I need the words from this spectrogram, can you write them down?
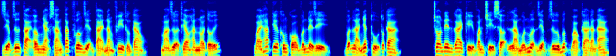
diệp dư tại âm nhạc sáng tác phương diện tài năng phi thường cao, mà dựa theo hắn nói tới, bài hát kia không có vấn đề gì, vẫn là nhất thủ tốt ca. Cho nên gai kỳ văn chỉ sợ là muốn mượn diệp dư bước vào ca đàn a.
